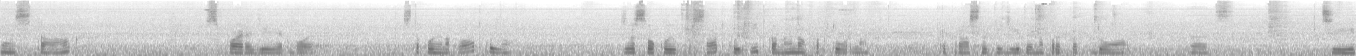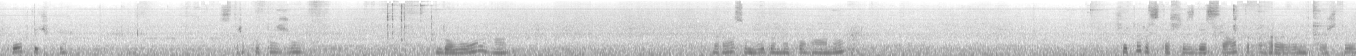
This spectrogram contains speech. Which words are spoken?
Ось так. Спереді, якби з такою накладкою. з високою посадкою і тканина фактурна. Прекрасно підійде, наприклад, до е, цієї кофточки з трикотажу до лонга. Разом буде непогано. 460 гривень коштує.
